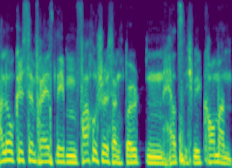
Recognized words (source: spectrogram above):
Hallo, Christian Freisleben, Fachhochschule St. Pölten, herzlich willkommen.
